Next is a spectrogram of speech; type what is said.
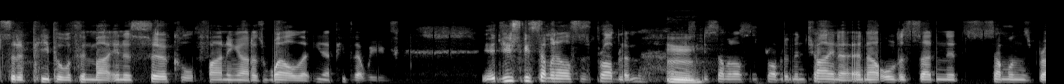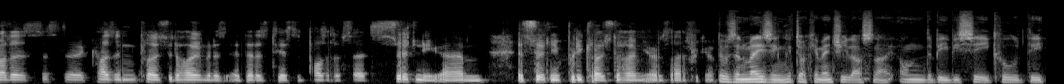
sort of people within my inner circle finding out as well that you know people that we've it used to be someone else's problem. Mm. It used to be someone else's problem in China, and now all of a sudden it's someone's brother, sister, cousin closer to home that has tested positive. So it's certainly um, it's certainly pretty close to home here in South Africa. There was an amazing documentary last night on the BBC called "The,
